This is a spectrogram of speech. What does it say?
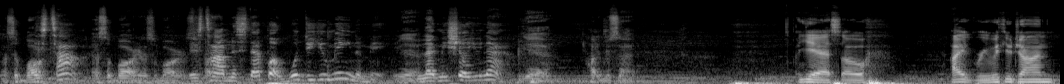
That's a bar. It's time. That's a bar. That's a bar. That's It's a bar. time to step up. What do you mean to me? Yeah. Let me show you now. Yeah, hundred percent. Yeah, so I agree with you, John.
